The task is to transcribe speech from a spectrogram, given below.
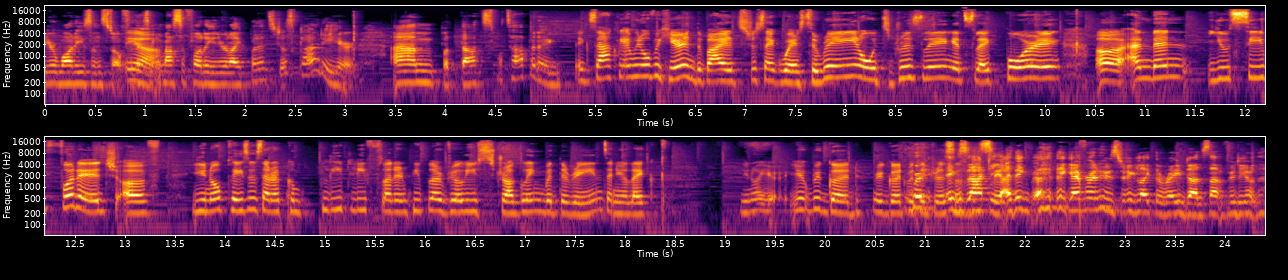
near wadis and stuff. And Yeah. There's like massive flooding, and you're like, but it's just cloudy here. Um, but that's what's happening. Exactly. I mean, over here in Dubai, it's just like, where's the rain? Oh, it's drizzling. It's like pouring. Uh, and then you see footage of, you know, places that are completely flooded and people are really struggling with the rains. And you're like, you know, you're, you're we're good. We're good with the Right, drizzle. Exactly. I think I think everyone who's doing like the rain dance, that video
